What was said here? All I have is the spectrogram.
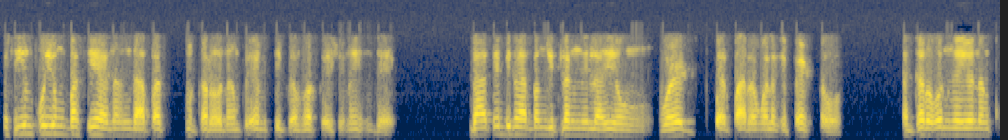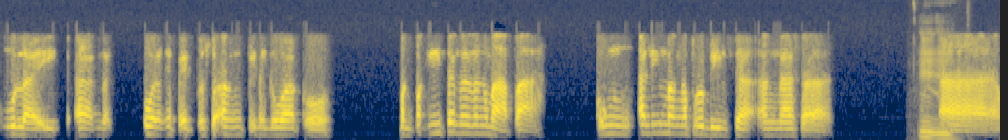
kasi yun po yung basihan ng dapat magkaroon ng preemptive evacuation na hindi. Dati binabanggit lang nila yung word, pero parang walang epekto. Nagkaroon ngayon ng kulay, nag- walang epekto. So ang pinagawa ko, magpakita na ng mapa kung aling mga probinsya ang nasa Mm. uh,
